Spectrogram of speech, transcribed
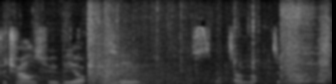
patrols through bureaucracy. Let's, let's unlock deployment.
